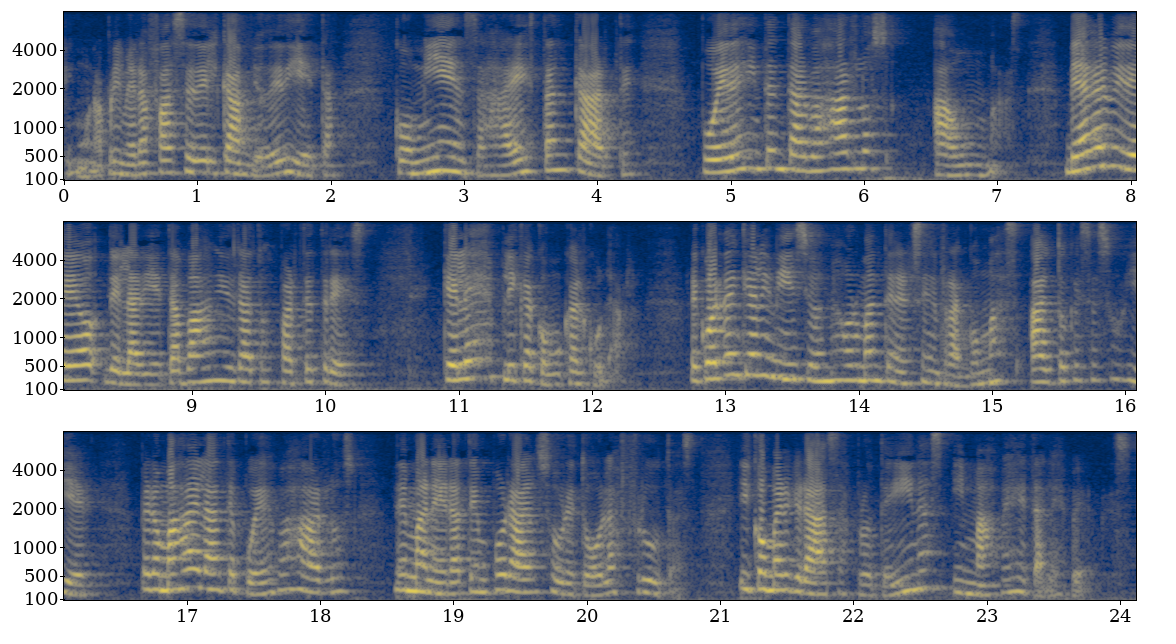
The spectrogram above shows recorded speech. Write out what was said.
en una primera fase del cambio de dieta, comienzas a estancarte, puedes intentar bajarlos aún más. Vean el video de la dieta baja en hidratos parte 3 que les explica cómo calcular. Recuerden que al inicio es mejor mantenerse en el rango más alto que se sugiere, pero más adelante puedes bajarlos de manera temporal, sobre todo las frutas, y comer grasas, proteínas y más vegetales verdes.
